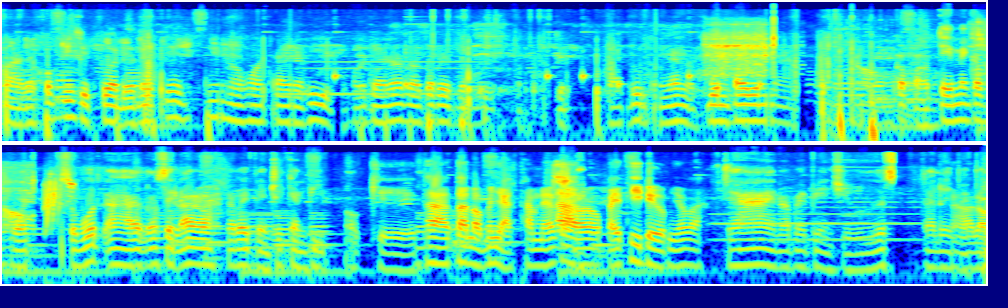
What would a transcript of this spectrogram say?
กว่าจะครบ20ตัวเดี๋ยวเราที่ที่เราพอใจอะพี่พอใจแล้วเราจะไปเป็นเก็บถ่ายรูปตรงนั้นแบบวนไปวนมา กระเป๋าเต็มไม่กระพอสมมติอ่าเราเสร็จแล้วเราเราไปเปลี่ยนชุดกันพี่โอเค ถ้าถ้าเราไม่อยากทำแล้วก็เราไปที่เดิมใช่ป่ะใช่เราไปเปลี่ยนชุดไปเลยอ่าเรา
